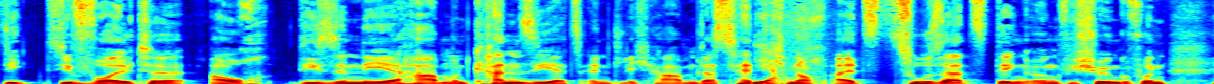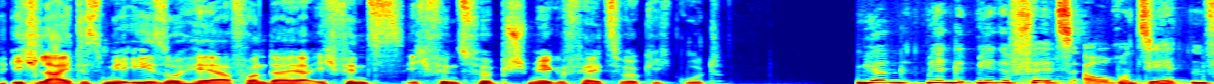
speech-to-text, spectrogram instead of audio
sie, sie wollte auch diese Nähe haben und kann sie jetzt endlich haben. Das hätte ja. ich noch als Zusatzding irgendwie schön gefunden. Ich leite es mir eh so her, von daher, ich finde es ich find's hübsch, mir gefällt es wirklich gut. Mir, mir, mir gefällt es auch. Und sie hätten,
